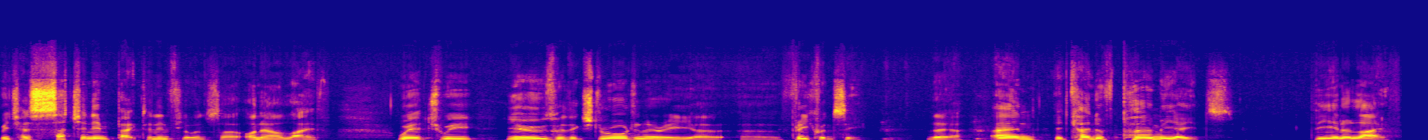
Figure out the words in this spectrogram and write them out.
which has such an impact and influence uh, on our life, which we use with extraordinary uh, uh, frequency there, and it kind of permeates the inner life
